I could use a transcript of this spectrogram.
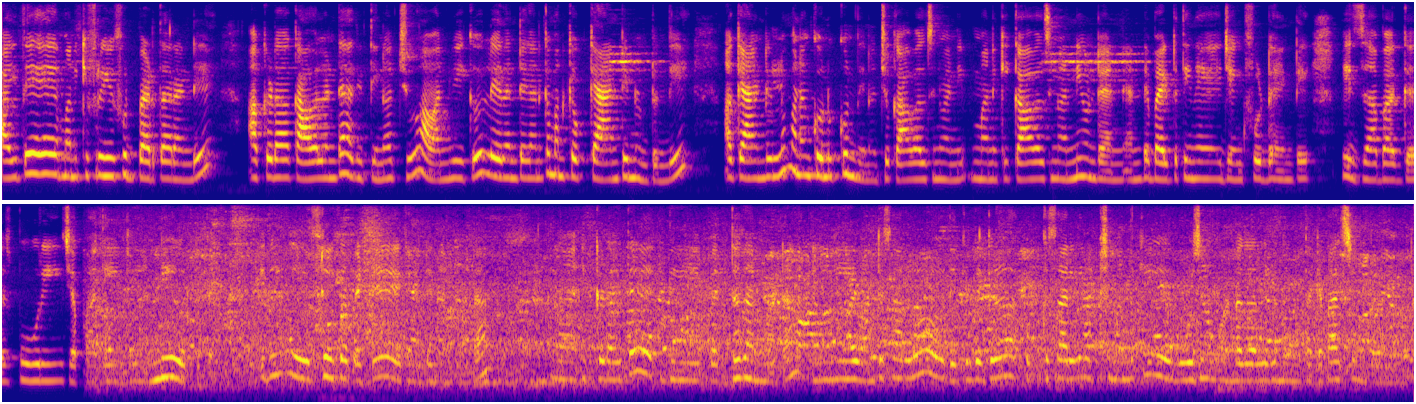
అయితే మనకి ఫ్రీ ఫుడ్ పెడతారండి. అక్కడ కావాలంటే అది తినొచ్చు. ఆ వన్ వీక్ లేదంటే కనుక మనకి ఒక క్యాంటీన్ ఉంటుంది. ఆ క్యాండిల్ను మనం కొనుక్కొని తినొచ్చు. కావాల్సినవన్నీ మనకి కావాల్సినవన్నీ ఉంటాయండి అంటే బయట తినే జంక్ ఫుడ్ ఏంటి? పిజ్జా బర్గర్ పూరి చపాతీ ఇడ్లీ అన్నీ దొరుకుతాయి. ఇది ఫ్రీగా పెట్టే క్యాంటీన్ అనమాట ఇక్కడైతే ఇది పెద్దదన్నమాట. ఈ వంటశాలలో దగ్గర దగ్గర ఒక్కసారిగా లక్ష మందికి భోజనం వండగలిగినంత కెపాసిటీ ఉంటుంది అనమాట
